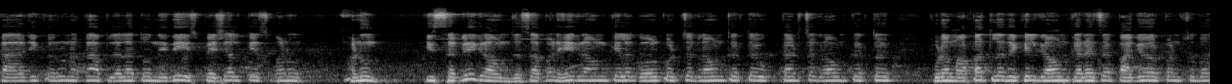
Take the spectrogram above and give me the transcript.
काळजी करू नका. आपल्याला तो निधी स्पेशल केस म्हणून आणून ही सगळी ग्राउंड जसं आपण हे ग्राउंड केलं गोळकोटचं ग्राउंड करतोय उक्ताडचं ग्राउंड करतोय पुढं मापातलं देखील ग्राउंड करायचं. पागेवर पण सुद्धा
